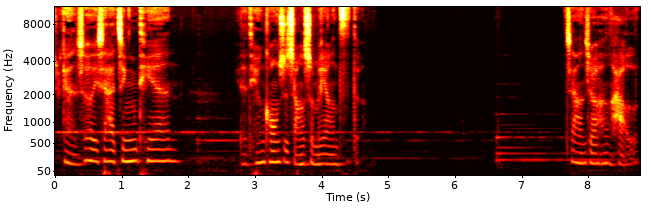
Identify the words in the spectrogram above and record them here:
去感受一下今天你的天空是长什么样子的，这样就很好了。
